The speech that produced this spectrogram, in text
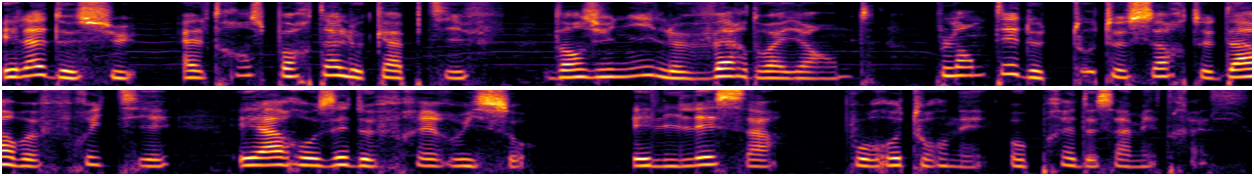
Et là-dessus, elle transporta le captif dans une île verdoyante, plantée de toutes sortes d'arbres fruitiers et arrosée de frais ruisseaux, et l'y laissa pour retourner auprès de sa maîtresse.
